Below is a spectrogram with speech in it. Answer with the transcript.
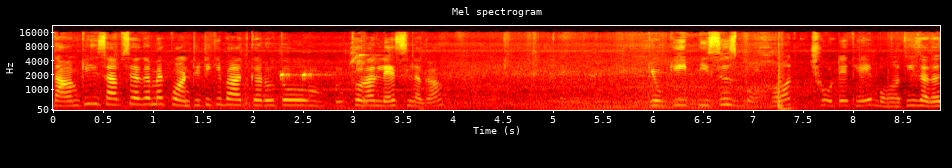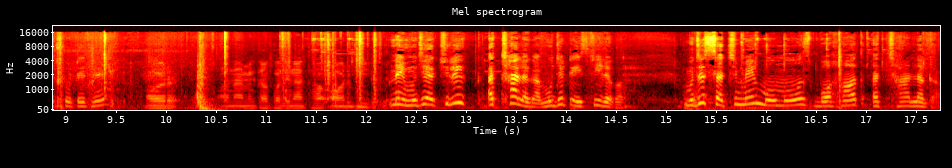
दाम के हिसाब से अगर मैं क्वांटिटी की बात करूँ तो थोड़ा लेस लगा। क्योंकि पीसेस बहुत छोटे थे, बहुत ही ज़्यादा छोटे थे। और अनामिका को लेना था और भी। नहीं मुझे एक्चुअली अच्छा लगा मुझे टेस्टी लगा। मुझे सच में मोमोज बहुत अच्छा लगा।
